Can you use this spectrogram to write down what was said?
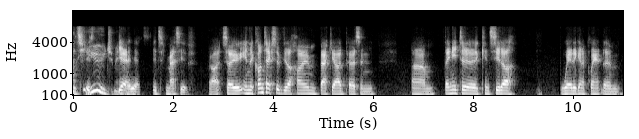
That's It's- it's- huge, man. yeah, yeah. It's, it's massive, right? So in the context of the home backyard person, um, they need to consider where they're going to plant them,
